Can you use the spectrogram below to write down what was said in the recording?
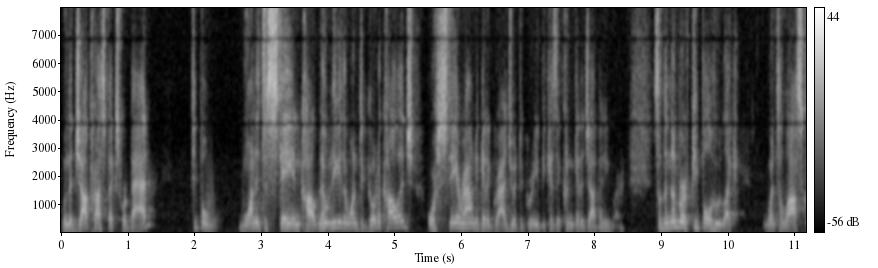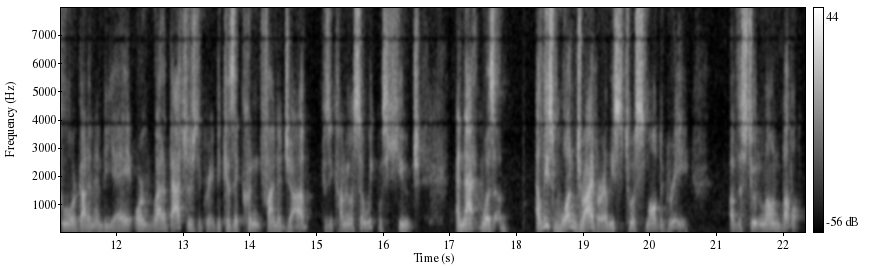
When the job prospects were bad, people wanted to stay in college. They either wanted to go to college or stay around to get a graduate degree because they couldn't get a job anywhere. So the number of people who like went to law school or got an MBA or got a bachelor's degree because they couldn't find a job because the economy was so weak was huge. And that was a, at least one driver, at least to a small degree, of the student loan bubble,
